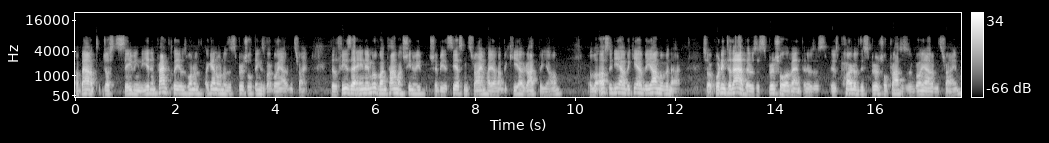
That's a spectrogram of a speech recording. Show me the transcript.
about just saving the Yidden. Practically, it was one of again one of the spiritual things about going out of Mitzrayim. Delfiza einemu vantam hashinui shebiyitzias mitzrayim haya habikia rak b'yam, So according to that, there was a spiritual event, and it was a, it was part of the spiritual process of going out of Mitzrayim.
